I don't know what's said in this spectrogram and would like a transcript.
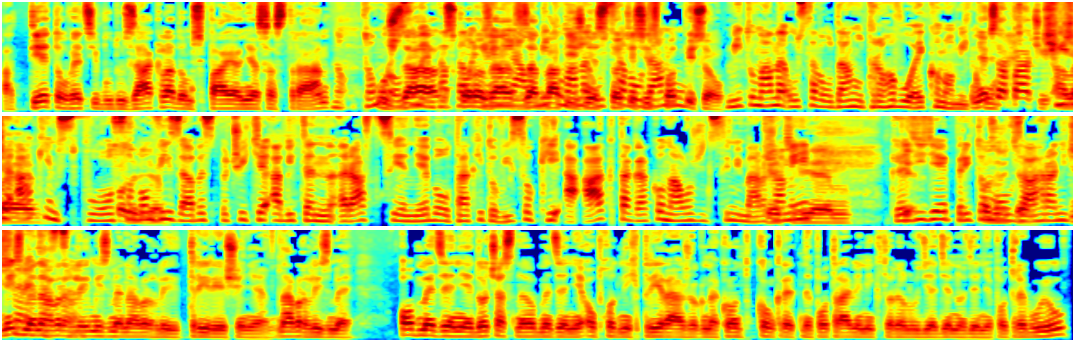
a tieto veci budú základom spájania sa strán. No, tomu Už rozumiem, za, skoro za, za dva týždne 100 tisíc podpisov. My tu máme ústavou danú trhovú ekonomiku. Nech sa páči, Čiže ale... akým spôsobom vy zabezpečíte, aby ten rast cien nebol takýto vysoký a ak, tak ako naložiť s tými maržami? Keď, viem, keď ide pri tom zahraničné my sme, navrhli, my sme navrhli tri riešenia. Navrhli sme obmedzenie, dočasné obmedzenie obchodných prírážok na kon- konkrétne potraviny, ktoré ľudia dennodenne potrebujú.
